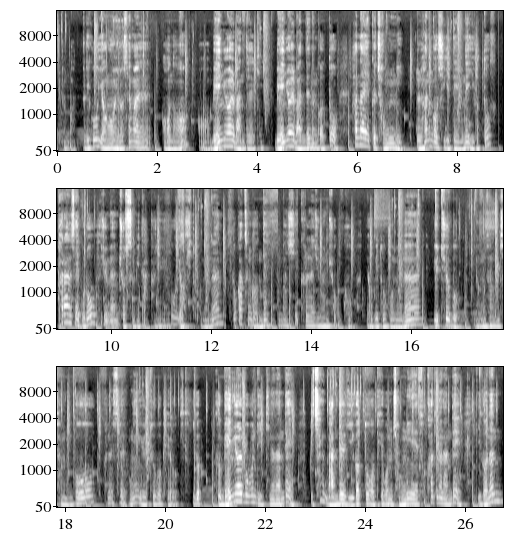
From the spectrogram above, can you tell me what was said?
그리고 영어로 생활 언어, 어, 매뉴얼 만들기. 매뉴얼 만드는 것도 하나의 그 정리를 하는 것이기 때문에 이것도 파란색으로 해주면 좋습니다. 그리고 여기도 보면은 똑같은 건데 한 번씩 글을 해주면 좋고 여기도 보면은 유튜브 영상 참고 클래스 배공의 유튜브 배우기 이거 그 매뉴얼 부분도 있기는 한데 이 책 만들기 이것도 어떻게 보면 정리에 속하기는 한데 이거는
